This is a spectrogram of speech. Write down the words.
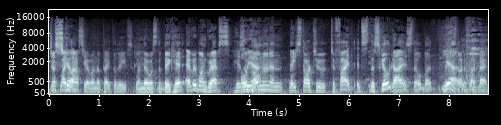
Just skill. like last year when they played the Leafs, when there was the big hit, everyone grabs his Oh, yeah. opponent and they start to, to fight. It's the skill guys still, but they Yeah. start to fight back.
